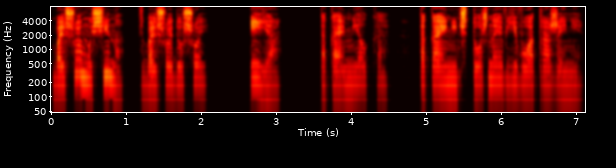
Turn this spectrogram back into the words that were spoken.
Большой мужчина с большой душой. И я, такая мелкая, такая ничтожная в его отражении.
